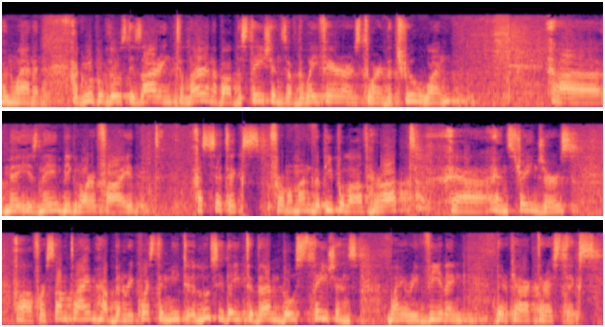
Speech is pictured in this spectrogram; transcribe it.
عنوانا A group of those desiring to learn about the stations of the wayfarers toward the true one uh, may his name be glorified ascetics from among the people of Herat uh, and strangers uh, for some time have been requesting me to elucidate to them those stations by revealing their characteristics.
